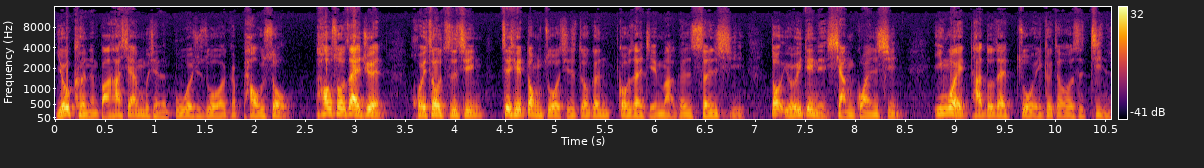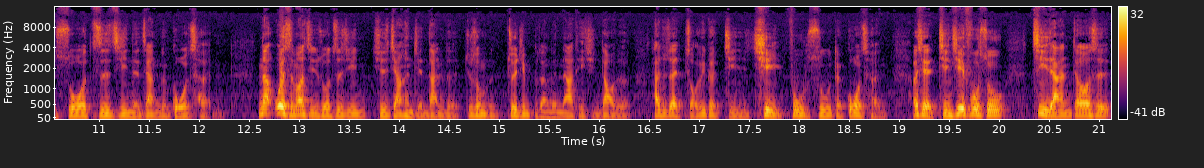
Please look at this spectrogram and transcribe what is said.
有可能把他现在目前的部位去做一个抛售，抛售债券。回收资金这些动作，其实都跟购债减码跟升息都有一点点相关性，因为它都在做一个叫做是紧缩资金的这样一个过程。那为什么要紧缩资金？其实讲很简单的，就是我们最近不断跟大家提醒到的，它就在走一个景气复苏的过程。而且景气复苏既然叫做是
